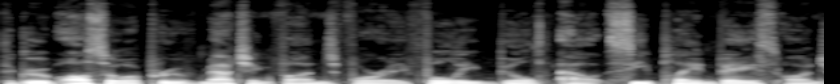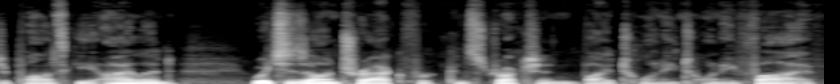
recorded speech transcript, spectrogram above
The group also approved matching funds for a fully built out seaplane base on Japonski Island, which is on track for construction by 2025.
